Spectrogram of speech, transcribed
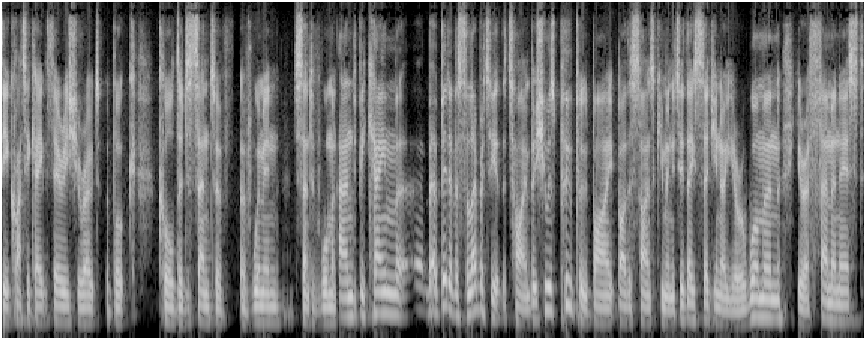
The Aquatic Ape Theory. She wrote a book called The Descent of of women, descent of woman, and became a, a bit of a celebrity at the time. But she was poo pooed by, by the science community. They said, you know, you're a woman, you're a feminist,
